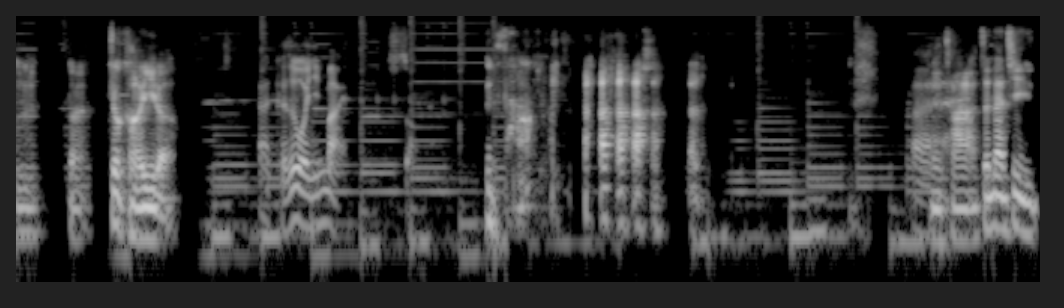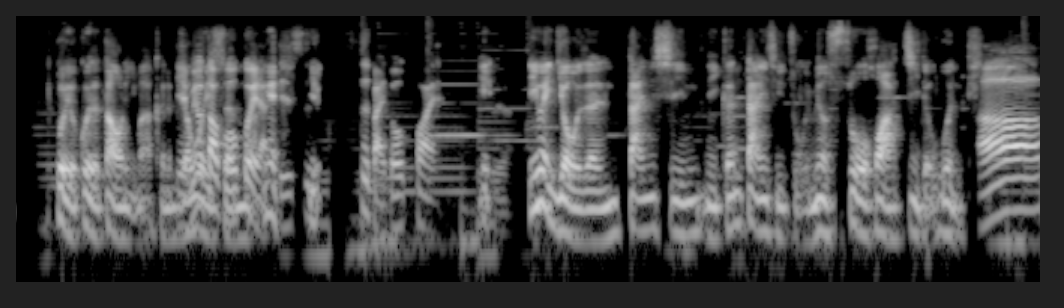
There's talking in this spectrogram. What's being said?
嗯，对，就可以了。但可是我已经买了，爽。没差啦，蒸蛋器贵有贵的道理嘛，可能比较卫生嘛，也没有到多贵啦，因为四四百多块。因因为有人担心你跟蛋一起煮有没有塑化剂的问题啊，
